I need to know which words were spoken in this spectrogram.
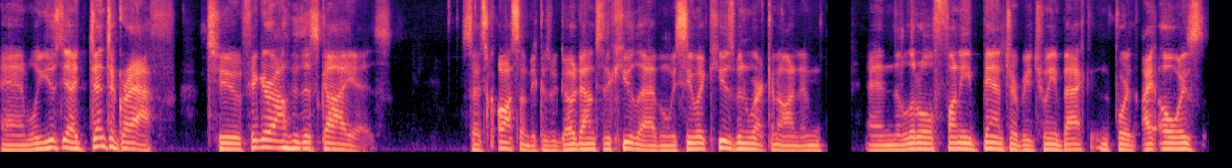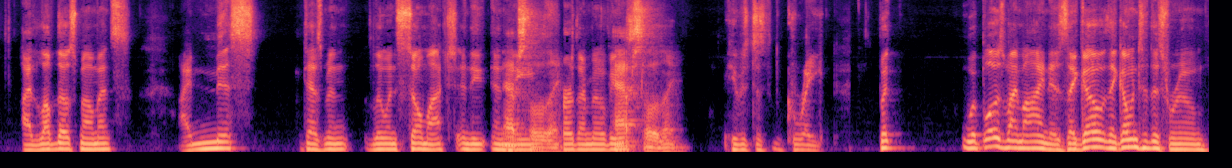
And we'll use the identigraph to figure out who this guy is. So it's awesome because we go down to the Q lab and we see what Q's been working on and and the little funny banter between back and forth. I always I love those moments. I miss Desmond Llewellyn so much in the in Absolutely. the further movies. Absolutely. He was just great. But what blows my mind is they go they go into this room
